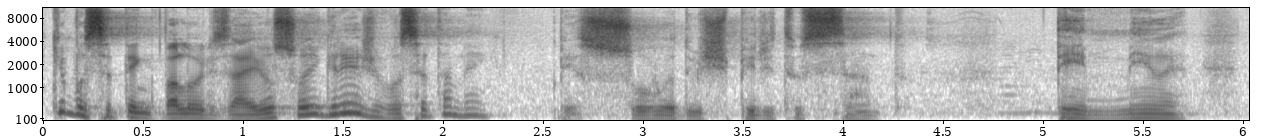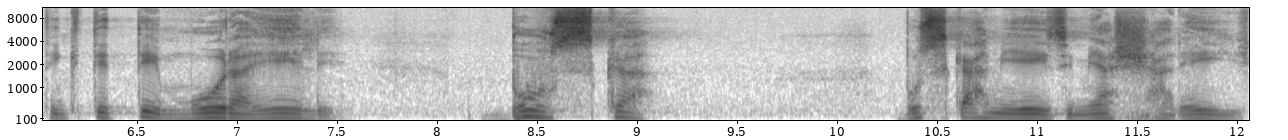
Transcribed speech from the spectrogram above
O que você tem que valorizar? Eu sou igreja, você também. Pessoa do Espírito Santo. Temer, tem que ter temor a Ele. Busca Buscar-me-eis e me achareis,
